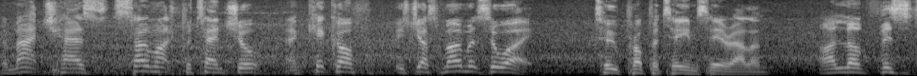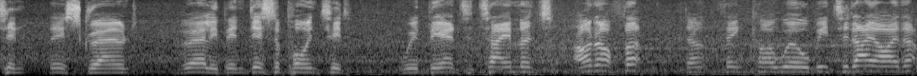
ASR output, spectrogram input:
The match has so much potential and kick-off is just moments away. Two proper teams here, Alan. I love visiting this ground. Rarely been disappointed with the entertainment on offer. Don't think I will be today either.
